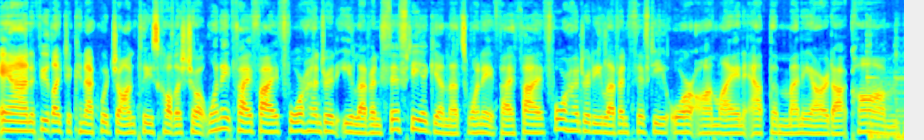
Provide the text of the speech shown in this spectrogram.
And if you'd like to connect with John, please call the show at 1 855 400 1150. Again, that's 1 855 400 1150 or online at themoneyhour.com.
